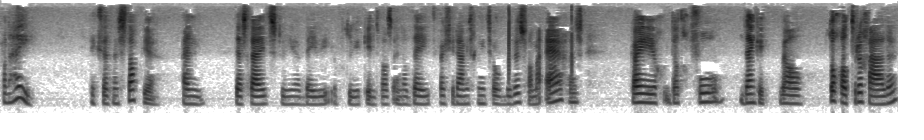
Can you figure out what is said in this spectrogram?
van hé, hey, ik zet een stapje. En destijds, toen je baby of toen je kind was en dat deed, was je daar misschien niet zo bewust van. Maar ergens kan je dat gevoel, denk ik, wel toch wel terughalen.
